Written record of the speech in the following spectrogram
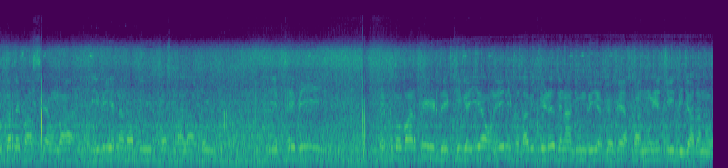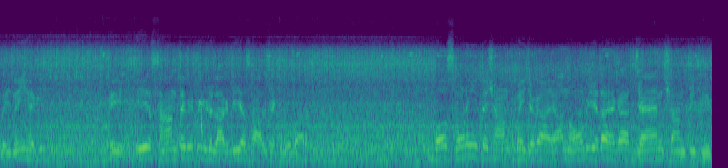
ਉਧਰਲੇ ਪਾਸੇ ਆਉਂਦਾ, ਇਹ ਵੀ ਇਹਨਾਂ ਦਾ ਤੀਰਥ ਸਥਾਨ ਆ ਕੋਈ ਇੱਥੇ ਵੀ ਇੱਕ ਦੋ ਵਾਰ ਭੀੜ ਦੇਖੀ ਗਈ ਆ, ਹੁਣ ਇਹ ਨਹੀਂ ਪਤਾ ਵੀ ਕਿਹੜੇ ਦਿਨਾਂ 'ਚ ਹੁੰਦੀ ਆ, ਕਿਉਂਕਿ ਆਪਾਂ ਨੂੰ ਇਹ ਚੀਜ਼ ਦੀ ਜ਼ਿਆਦਾ ਨੌਲੇਜ ਨਹੀਂ ਹੈਗੀ। ਤੇ ਇਹ ਸਥਾਨ ਤੇ ਵੀ ਭੀੜ ਲੱਗਦੀ ਆ ਸਾਲ 'ਚ ਇੱਕ ਦੋ ਵਾਰ। ਬਹੁਤ ਸੋਹਣੀ ਤੇ ਸ਼ਾਂਤਮਈ ਜਗ੍ਹਾ ਆ। ਨਾਂ ਵੀ ਇਹਦਾ ਹੈਗਾ, ਜੈਨ ਸ਼ਾਂਤੀ ਪੀਠ।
